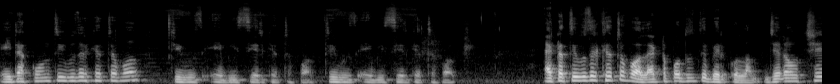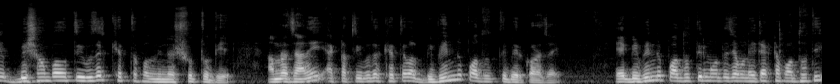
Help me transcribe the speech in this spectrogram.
এইটা কোন ত্রিভুজের ক্ষেত্রফল? ত্রিভুজ এবিসি এর ক্ষেত্রফল। ত্রিভুজ এবিসি এর ক্ষেত্রফল। একটা ত্রিভুজের ক্ষেত্রফল, একটা পদ্ধতিতে বের করলাম, যেটা হচ্ছে বিষমবাহু ত্রিভুজের ক্ষেত্রফল নির্ণয়ের সূত্র দিয়ে। আমরা জানি একটা ত্রিভুজের ক্ষেত্রফল বিভিন্ন পদ্ধতিতে বের করা যায়। এই বিভিন্ন পদ্ধতির মধ্যে যেমন এটা একটা পদ্ধতি,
